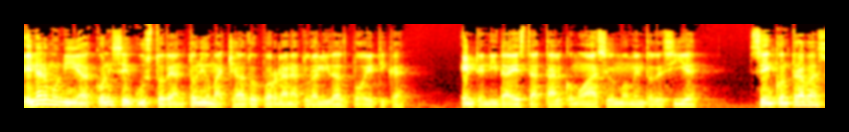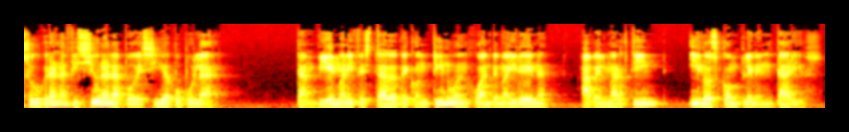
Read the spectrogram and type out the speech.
En armonía con ese gusto de Antonio Machado por la naturalidad poética, entendida esta tal como hace un momento decía, se encontraba su gran afición a la poesía popular, también manifestada de continuo en Juan de Mairena, Abel Martín y los complementarios.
